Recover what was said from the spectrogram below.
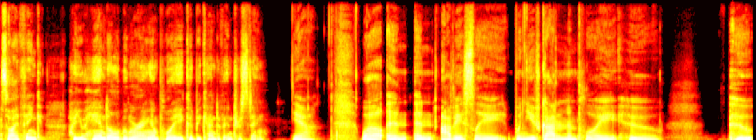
So I think how you handle a boomerang employee could be kind of interesting. Yeah. Well, and and obviously when you've got an employee who who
